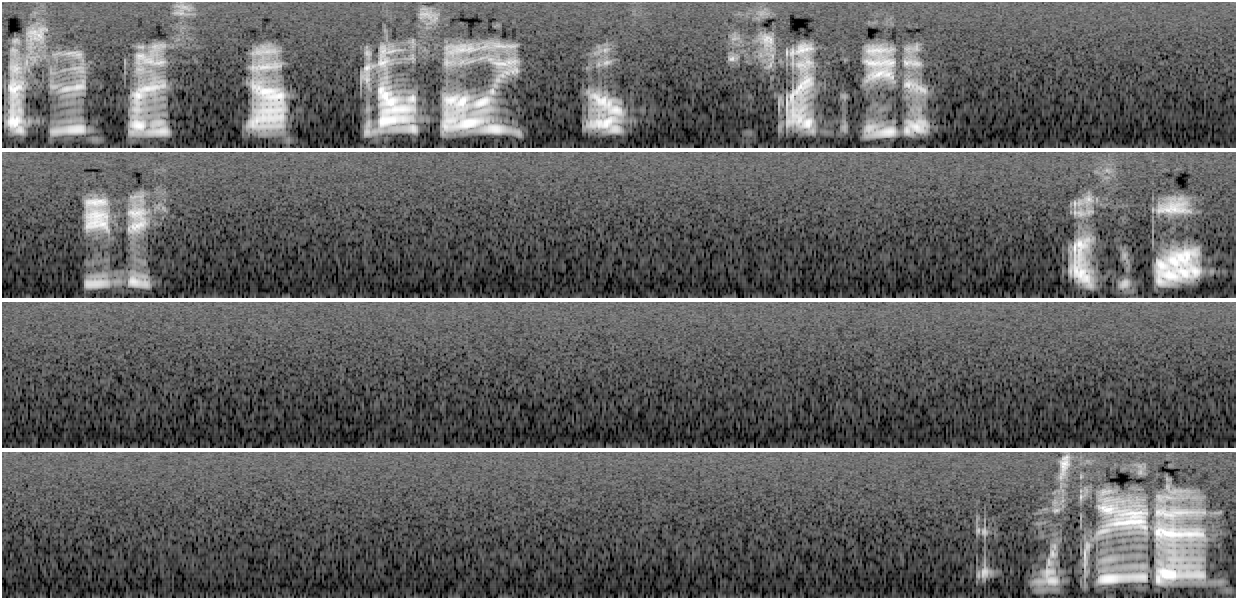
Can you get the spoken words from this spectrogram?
Ja, schön, tolles, ja, genau, sorry. Hör auf schreiben, rede. Schäm dich. Ah, super. Musst reden.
